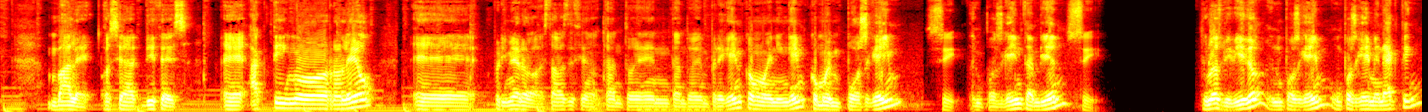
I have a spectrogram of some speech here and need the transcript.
vale, o sea, dices eh, acting o roleo. eh, primero, estabas diciendo, tanto en, tanto en pregame como en in-game, como en postgame. Sí, En postgame también. sí. ¿Tú lo has vivido en un postgame? ¿Un postgame en acting?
